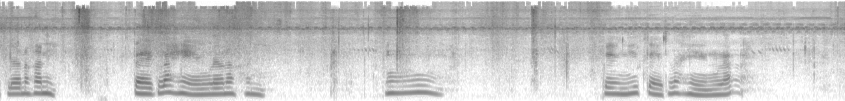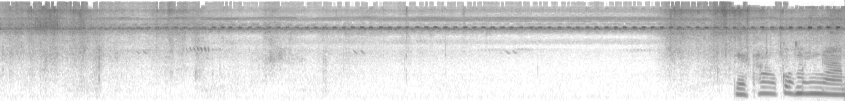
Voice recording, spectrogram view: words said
กแล้วนะคะนี่ แตกและแหงแล้วนะคะนี่อ๋อแปลงนี้แตกและแหงล้วแต่ข้าวก็ไม่งาม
